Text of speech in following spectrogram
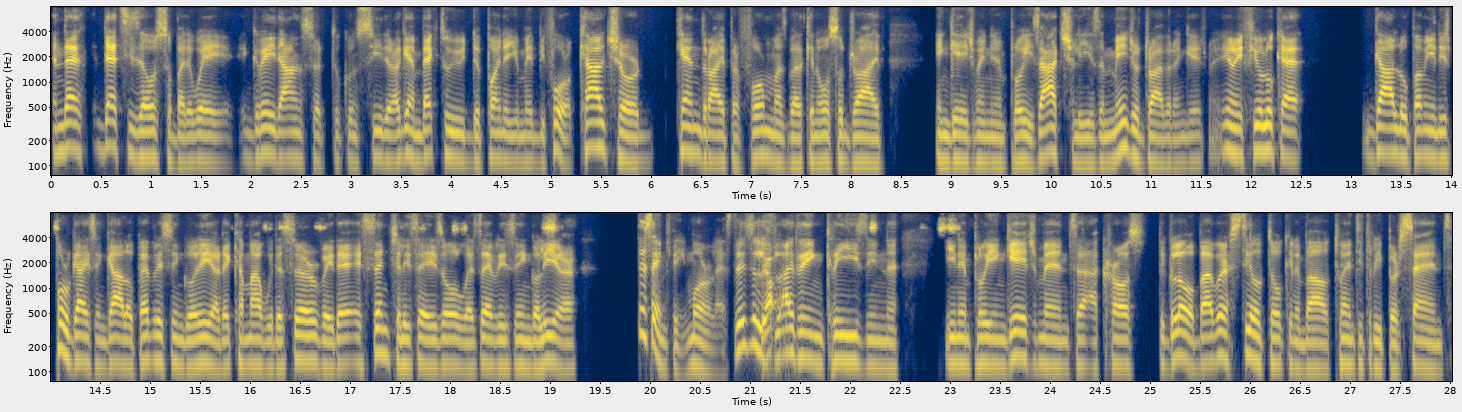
and that that is also by the way a great answer to consider again back to the point that you made before culture can drive performance but can also drive engagement in employees actually is a major driver engagement you know if you look at Gallup, I mean, these poor guys in Gallup, every single year they come up with a survey that essentially says always every single year the same thing, more or less. There's a yep. slight increase in in employee engagement uh, across the globe, but we're still talking about 23%,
